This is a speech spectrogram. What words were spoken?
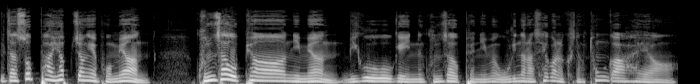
일단 소파 협정에 보면 군사 우편이면 미국에 있는 군사 우편이면 우리나라 세관을 그냥 통과해요.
